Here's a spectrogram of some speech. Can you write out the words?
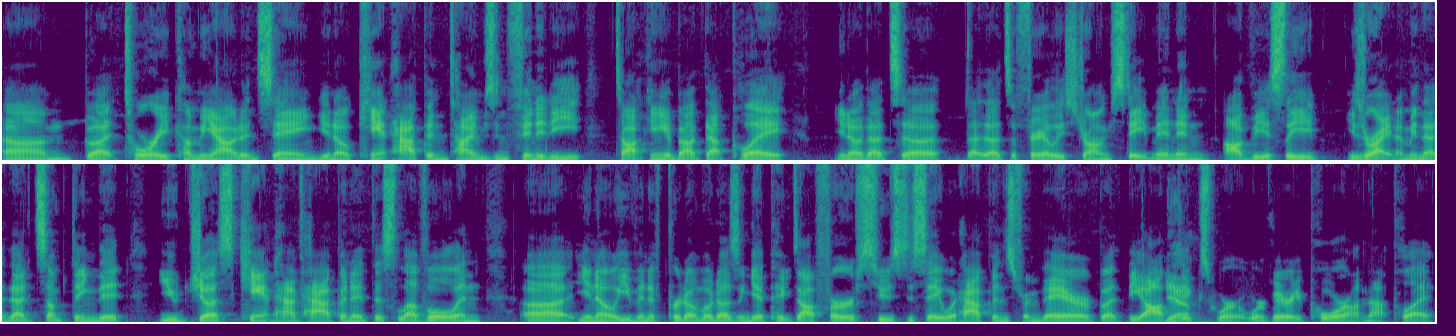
Um, but Torey coming out and saying, you know, can't happen times infinity, talking about that play. You know, that's a that, that's a fairly strong statement, and obviously he's right. I mean that that's something that you just can't have happen at this level, and uh, you know, even if Perdomo doesn't get picked off first, who's to say what happens from there? But the optics yeah. were were very poor on that play.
